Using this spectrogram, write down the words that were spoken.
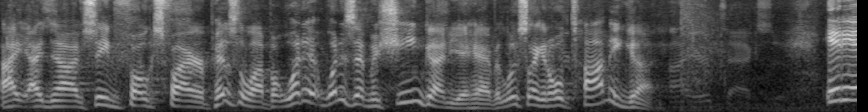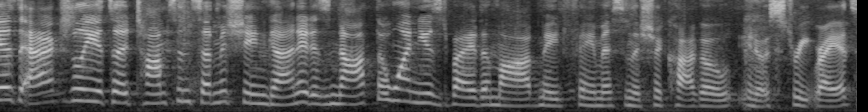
I, I know I've seen folks fire a pistol up, but what, what is that machine gun you have? It looks like an old Tommy gun. It is actually it's a Thompson submachine gun. It is not the one used by the mob, made famous in the Chicago, you know, street riots.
